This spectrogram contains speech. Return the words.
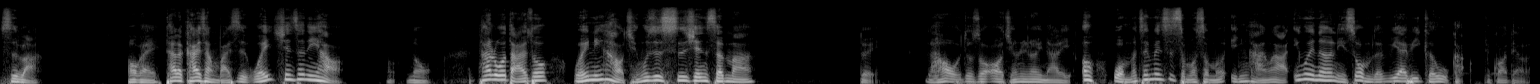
是吧？OK，他的开场白是：“喂，先生你好。”No，他如果打来说。喂，您好，请问是施先生吗？对，然后我就说哦，请问你哪里？哦，我们这边是什么什么银行啊？因为呢，你是我们的 VIP 客户卡，就挂掉了，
